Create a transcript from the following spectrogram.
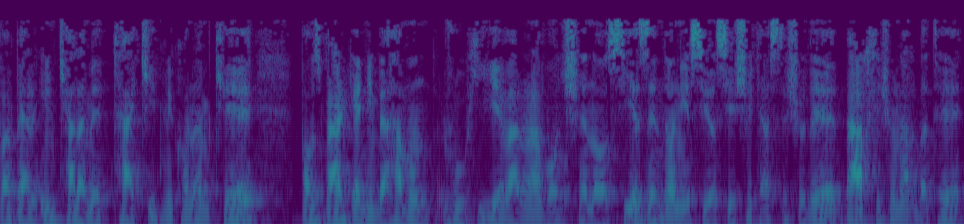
و بر این کلمه تاکید می‌کنم که باز برگردیم به همون روحیه و روانشناسی زندانی سیاسی شکسته شده برخیشون البته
